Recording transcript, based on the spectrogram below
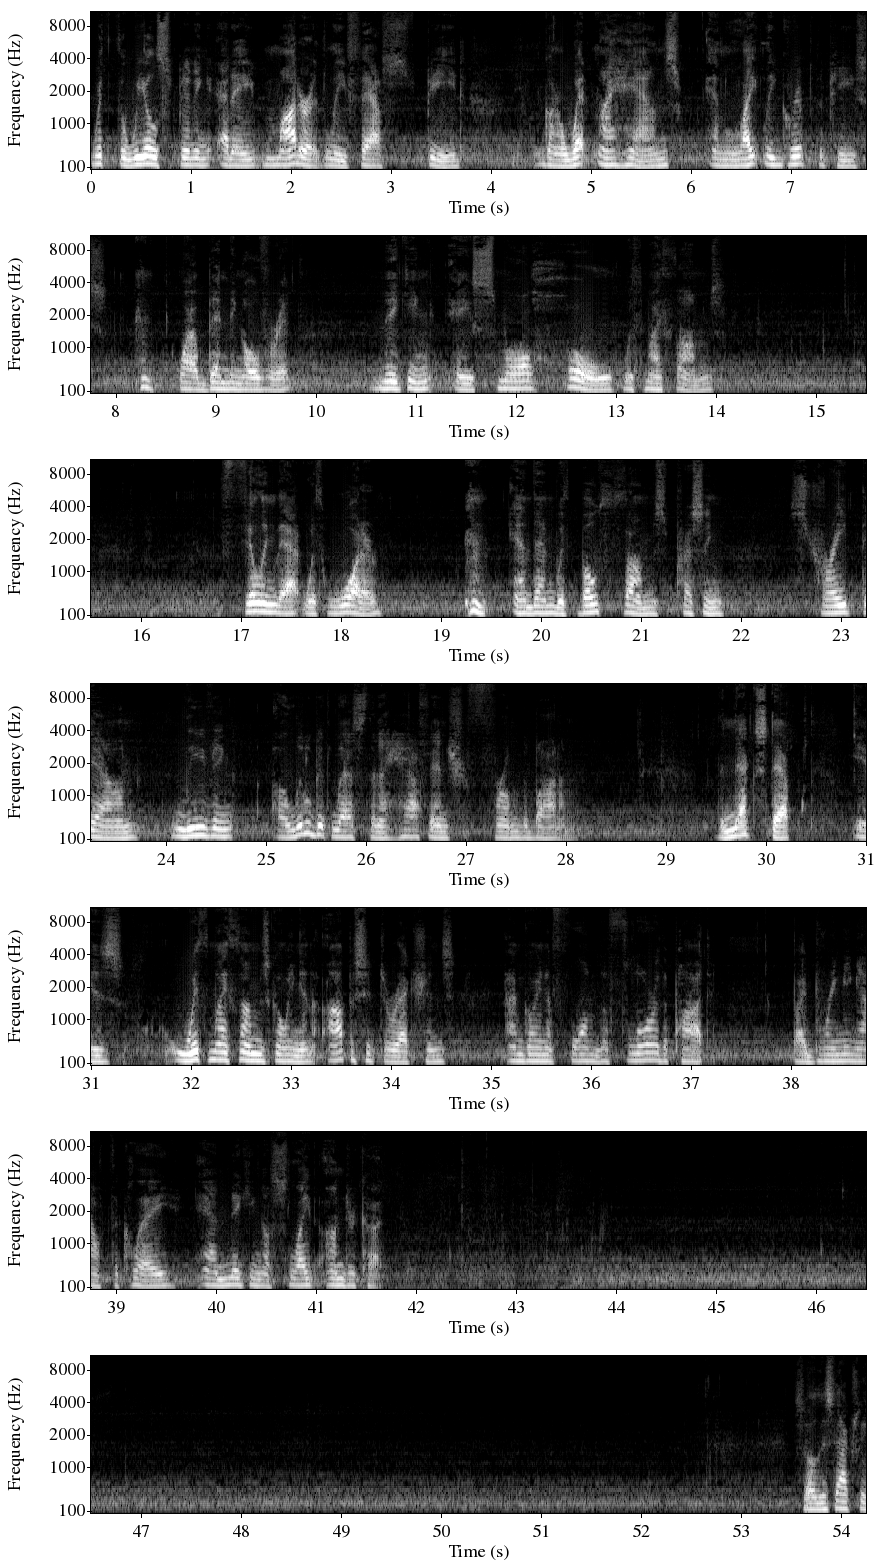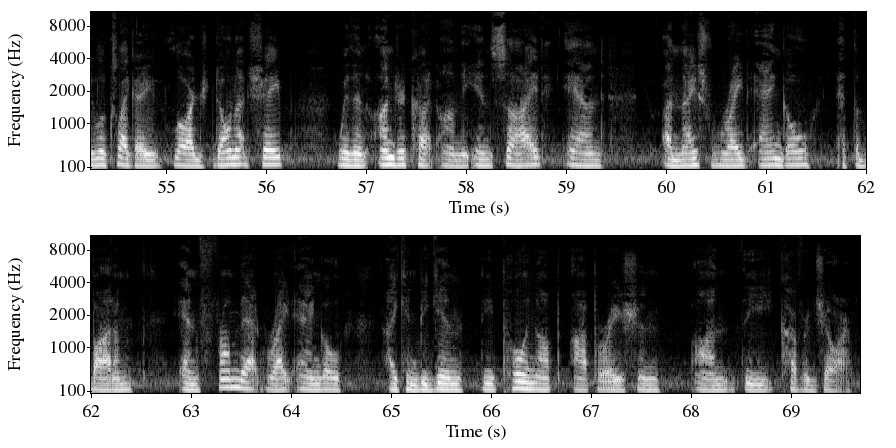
with the wheels spinning at a moderately fast speed, I'm going to wet my hands and lightly grip the piece while bending over it, making a small hole with my thumbs, filling that with water, and then with both thumbs pressing straight down, leaving a little bit less than a half inch from the bottom. The next step is with my thumbs going in opposite directions, I'm going to form the floor of the pot by bringing out the clay and making a slight undercut. So this actually looks like a large donut shape with an undercut on the inside and a nice right angle at the bottom. And from that right angle, I can begin the pulling up operation on the cover jar.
